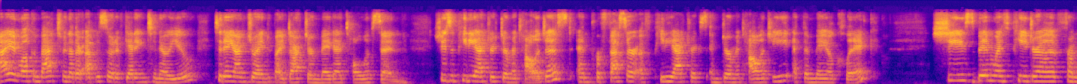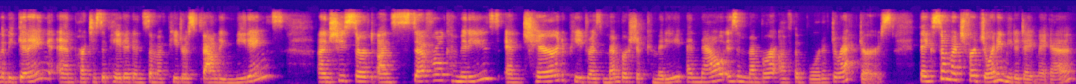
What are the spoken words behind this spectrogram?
Hi, and welcome back to another episode of Getting to Know You. Today I'm joined by Dr. Megha Tollefson. She's a pediatric dermatologist and professor of pediatrics and dermatology at the Mayo Clinic. She's been with PEDRA from the beginning and participated in some of PEDRA's founding meetings. And she served on several committees and chaired PEDRA's membership committee and now is a member of the board of directors. Thanks so much for joining me today, Megha.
